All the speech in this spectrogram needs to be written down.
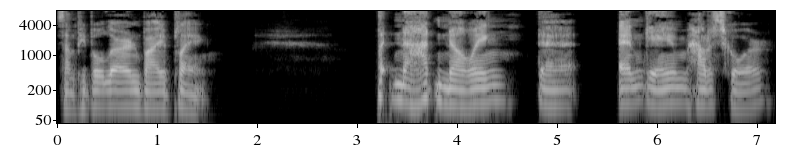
Some people learn by playing, but not knowing the end game, how to score,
